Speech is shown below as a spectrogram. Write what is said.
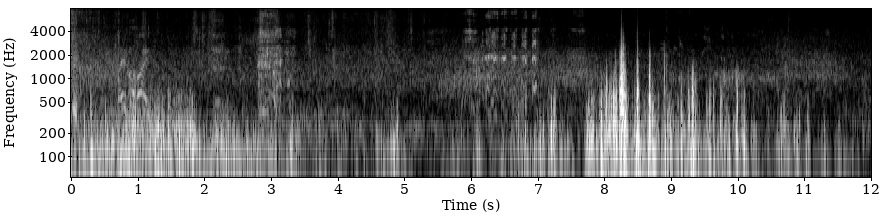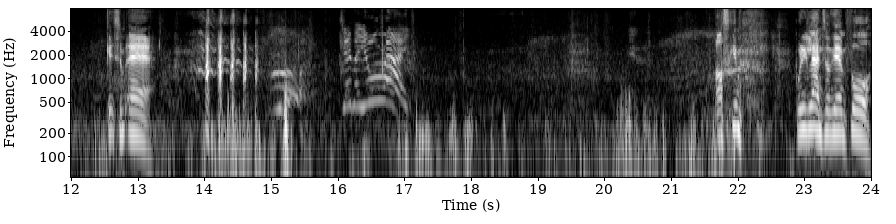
Play behind. Get some air. oh, Jim, are you alright? Ask him when he lands on the M4.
